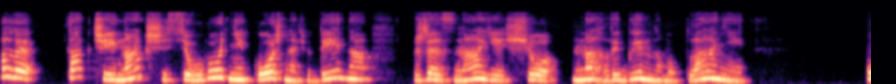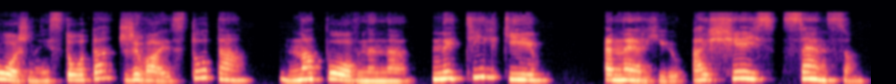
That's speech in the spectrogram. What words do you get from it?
Але так чи інакше, сьогодні кожна людина вже знає, що на глибинному плані кожна істота, жива істота, наповнена не тільки енергією, а ще й сенсом,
